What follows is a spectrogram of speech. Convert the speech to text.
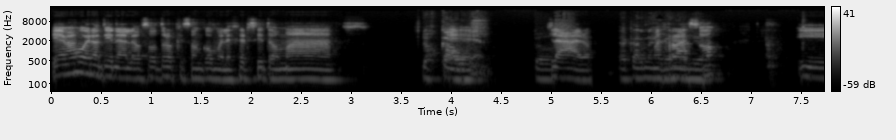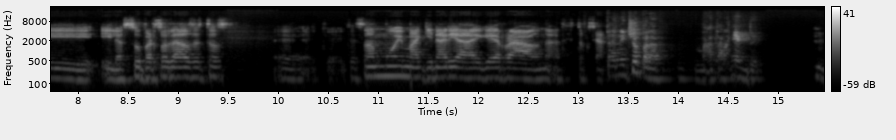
Y además, bueno, tiene a los otros que son como el ejército más, Los cabos. Eh, los- claro, la carne más raso. Y, y los super soldados estos eh, que, que son muy maquinaria de guerra, una destrucción. Están hechos para matar gente. Mm.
